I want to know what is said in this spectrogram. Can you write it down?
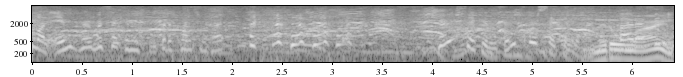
Come on, Em. Who was second? You've got to concentrate. Two seconds, equal seconds. Middle Photo lane.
